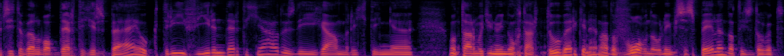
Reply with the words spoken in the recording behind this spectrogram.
Er zitten wel wat dertigers bij, ook 3, 34 jaar. Dus die gaan richting. Uh, want daar moet je nu nog naartoe werken, hè, naar de volgende Olympische Spelen. Dat is toch het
